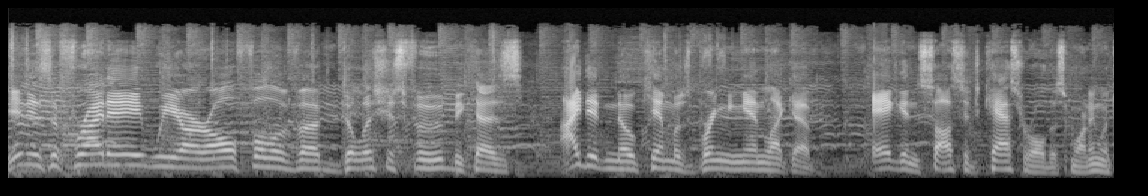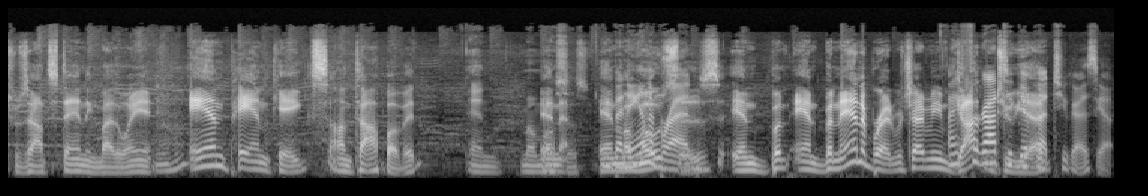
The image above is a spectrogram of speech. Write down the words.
It is a Friday. We are all full of uh, delicious food because I didn't know Kim was bringing in like a egg and sausage casserole this morning, which was outstanding, by the way, Mm-hmm. and pancakes on top of it. And mimosas. And, and Banana mimosas and ba- and banana bread, which I haven't even I gotten forgot to, to give yet. that to you guys yet.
